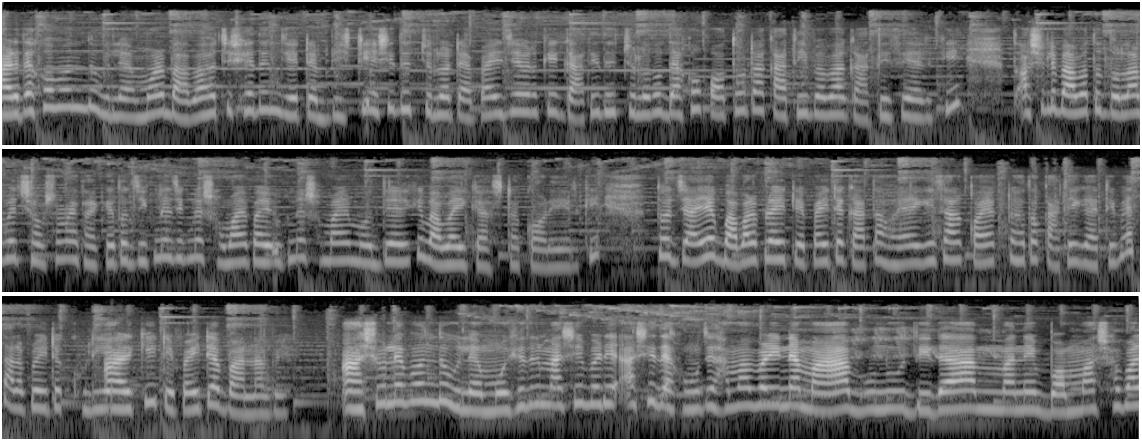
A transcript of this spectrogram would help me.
আর দেখো বন্ধুগুলো আমার বাবা হচ্ছে সেদিন যে টে- বৃষ্টি এসে দিচ্ছিল টেপাই যে আর কি গাঁতি দিচ্ছিল তো দেখো কতটা কাঠি বাবা গাঁথিছে আর কি। তো আসলে বাবা তো দোলা বেদ সবসময় থাকে, তো যেখানে যেখানে সময় পায় ওখানে সময়ের মধ্যে আর কি বাবা এই কাজটা করে আর কি। তো যাই হোক, বাবার প্রায় টেপাইটা গাঁথা হয়ে গেছে, আর কয়েকটা হয়তো কাঠি গাঁথিবে, তারপরে এটা খুলিয়ে আর কি টেপাইটা বানাবে। আসলে বন্ধুগুলো মহিষুদের মাসির বাড়ি আসি, দেখো যে আমার বাড়ি না, মা, বুনু, দিদা মানে বম্মা সবার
